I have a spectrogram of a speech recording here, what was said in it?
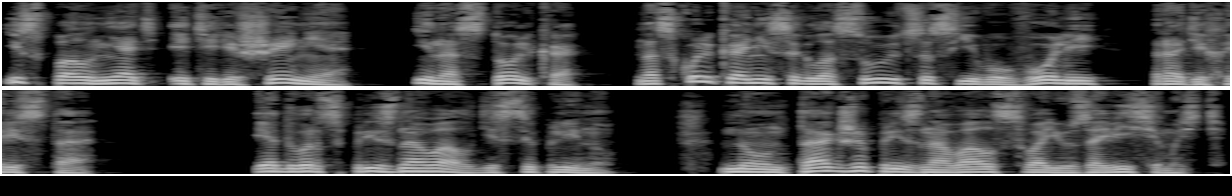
исполнять эти решения и настолько, насколько они согласуются с Его волей ради Христа». Эдвардс признавал дисциплину, но он также признавал свою зависимость.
